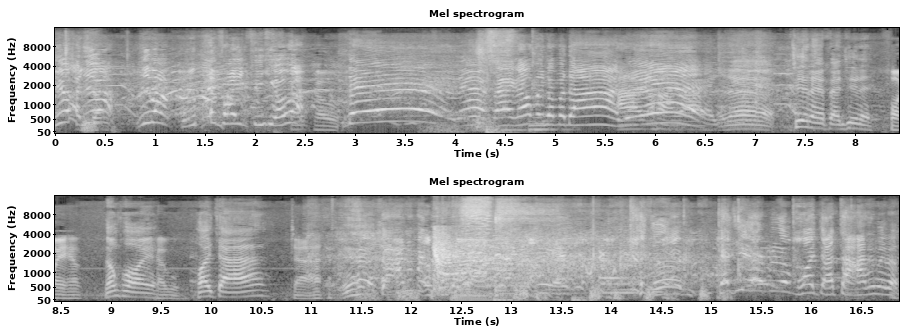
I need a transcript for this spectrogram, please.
นี่ป่ะนี่ป่ะนี่ป่ะถือไฟไฟสีเขียวป่ะครับผมเด้แน่แฟนเขาไม่ธรรมดาเด้แน่ชื่ออะไรแฟนชื่ออะไรฟอยครับ น้องพลอยครับผมพลอยจ๋าจ๋าเอ้ยจ๋าทำไมเออแกชื่อเอ็มเรื่องพลอยจ๋าจ๋าทำไมล่ะ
